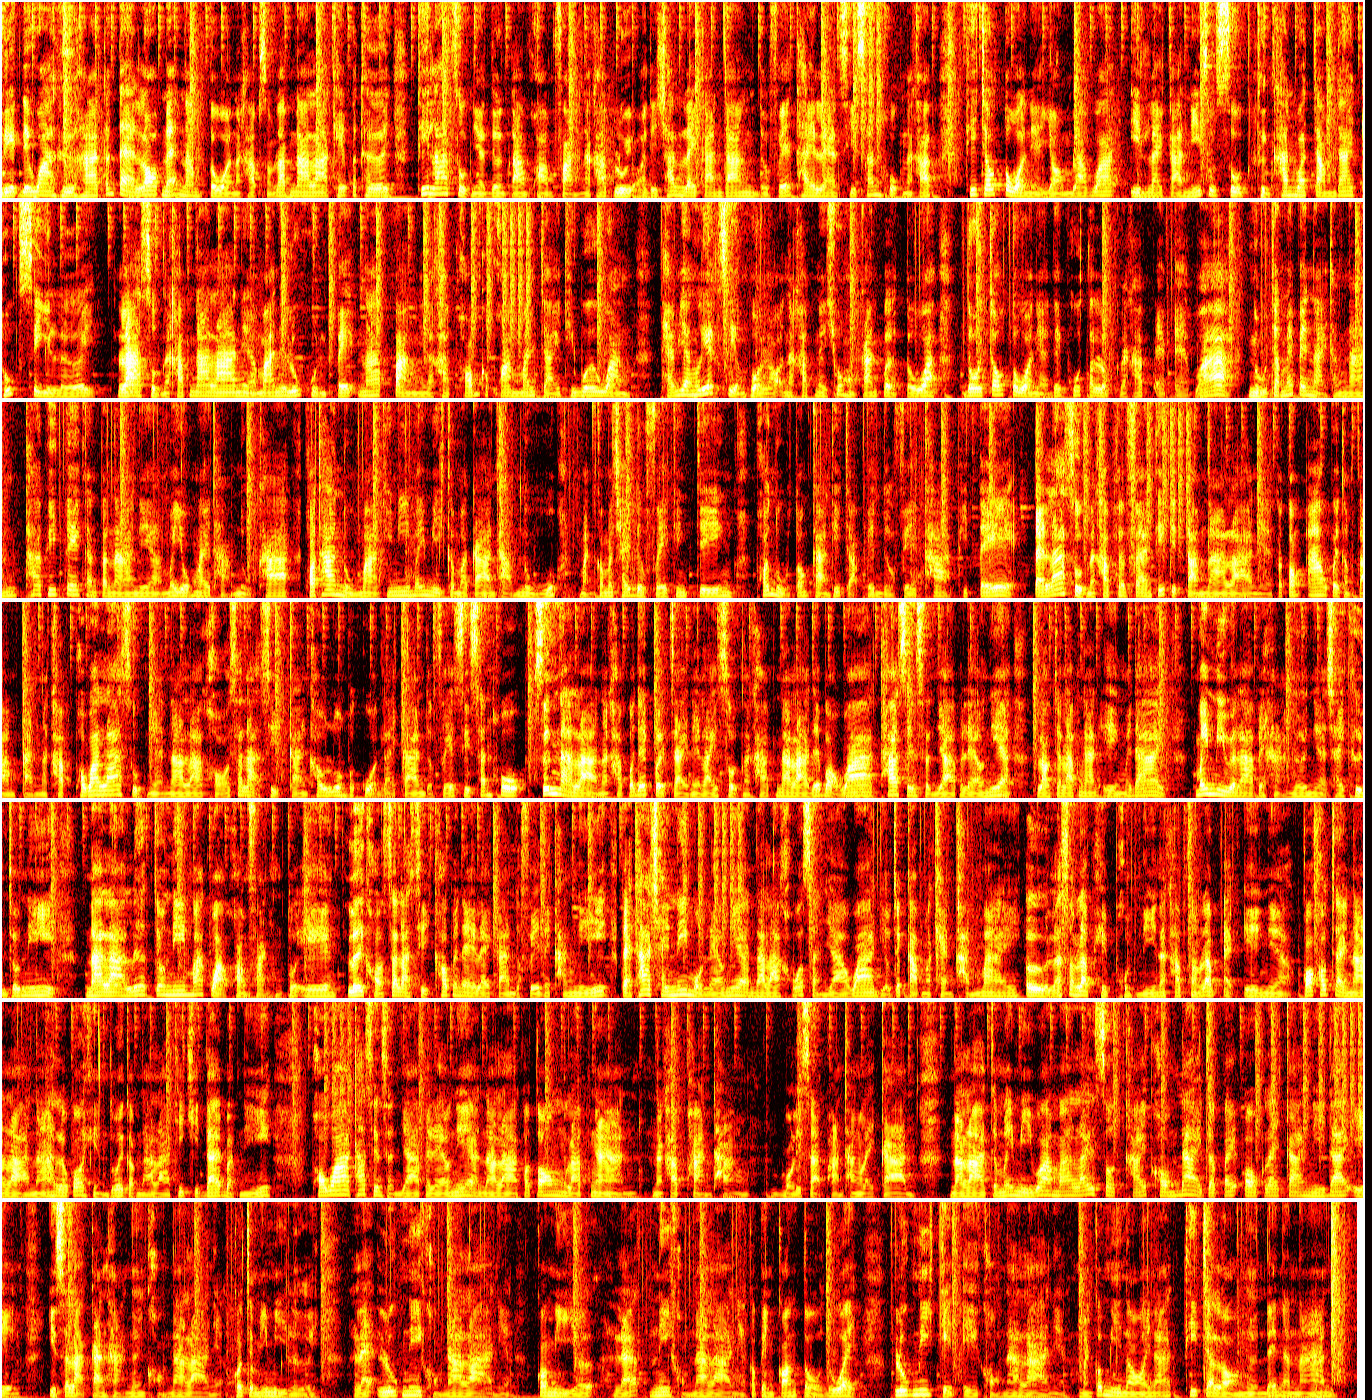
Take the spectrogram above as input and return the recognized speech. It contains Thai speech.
เรียกได้ว่าฮือฮาตั้งแต่รอบแนะนำตัวนะครับสำหรับนาราเค้กกระเทยที่ล่าสุดเนี่ยเดินตามความฝันนะครับลุยออดิชั่นรายการดัง The Face Thailand Season 6นะครับที่เจ้าตัวเนี่ยยอมรับว่าอินรายการนี้สุดๆ ถึงขั้นว่าจำได้ทุกซีเลย ล่าสุดนะครับนาราเนี่ยมาในลุคหุ่นเป๊ะหน้าปังนะครับพร้อมกับความมั่นใจที่เวอร์วัง แถมยังเรียกเสียงหัวเราะนะครับในช่วงของการเปิดตัว โดยเจ้าตัวเนี่ยได้พูดตลกนะครับแอบๆว่าหนูจะไม่ไปไหนทั้งนั้น ถ้าพี่เต้กันตนาเนี่ยไม่ยกไม้ถามหนูค่ะ เพราะถ้าหนูมาที่นี่ไม่มีกรรมการถามหนู มันก็ไม่ใช่เดอะเฟสจริง ๆ เพราะหนูต้องการที่จะเป็นเดอะเฟสค่ะพี่เต้ แต่ล่าสุดนะครับแฟนๆที่ติดตามนาราเนี่ยก็ต้องอ้าวไปตามๆกันนะครับเพราะว่าล่าสุดเนี่ยนาราขอสละสิทธิ์การเข้าร่วมประกวดรายการ The Face Season 6 ซึ่งนารานะครับก็ได้เปิดใจในไลฟ์สดนะครับนาราได้บอกว่าถ้าเซ็นสัญญาไปแล้วเนี่ยเราจะรับงานเองไม่ได้ ไม่มีเวลาไปหาเงินเนี่ยใช้คืนเจ้าหนี้ นาราเลือกเจ้าหนี้มากกว่าความฝันของตัวเอง เลยขอสละสิทธิ์เข้าไปในรายการ The Face ในครั้งนี้ แต่ถ้าใช้หนี้หมดแล้วเนี่ยนาราเขาก็สัญญาว่าเดี๋ยวจะกลับมาแข่งขันใหม่เออและสำหรับเหตุผลนี้นะครับสำหรับแอดเองเนี่ยก็เข้าใจนารานะ แล้วก็เห็นด้วยกับนาราที่คิดได้แบบนี้ เพราะว่าถ้าเซ็นสัญญาไปแล้วเนี่ยนาราก็ต้องรับงานนะครับผ่านทางบริษัทผ่านทางรายการ นาราจะไม่มีว่ามาไลฟ์สดขายของได้จะไปออกรายการนี้ได้เอง อิสระการหาเงินของนาราเนี่ยก็จะไม่มีเลย และลูกหนี้ของนาราเนี่ยก็มีเยอะและหนี้ของนาราเนี่ยก็เป็นก้อนโตด้วย ลูกหนี้เกรด A ของนาราเนี่ยมันก็มีน้อยนะที่จะรอเงินได้นานๆ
